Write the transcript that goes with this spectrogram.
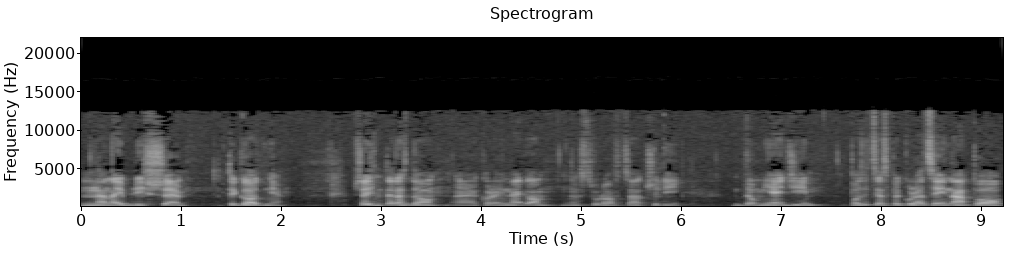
na najbliższe tygodnie. Przejdźmy teraz do e, kolejnego surowca, czyli do miedzi. Pozycja spekulacyjna po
